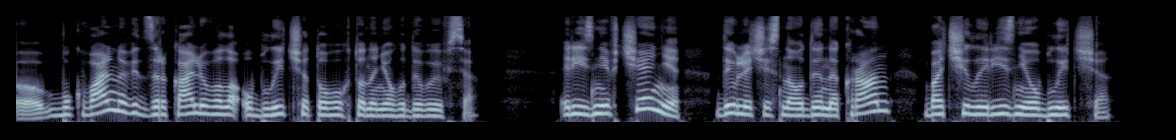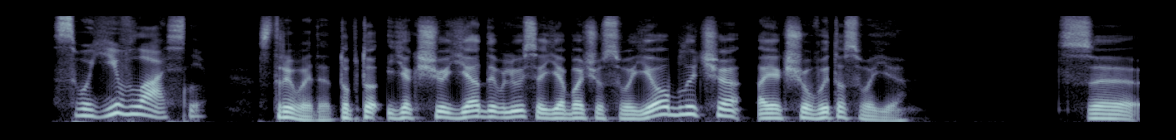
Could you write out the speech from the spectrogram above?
е, буквально відзеркалювало обличчя того, хто на нього дивився. Різні вчені, дивлячись на один екран, бачили різні обличчя. Свої власні. Стривайте. Тобто, якщо я дивлюся, я бачу своє обличчя, а якщо ви, то своє. Це...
